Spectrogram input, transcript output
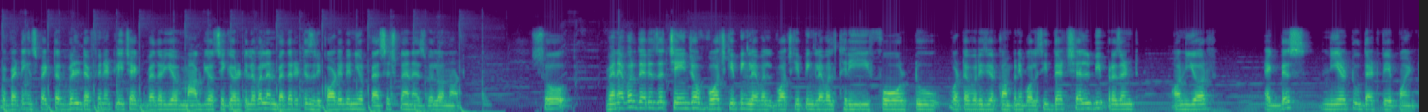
the vetting inspector will definitely check whether you have marked your security level and whether it is recorded in your passage plan as well or not. So whenever there is a change of watch keeping level watch keeping level 3 4 2 whatever is your company policy that shall be present on your ECDIS near to that waypoint.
